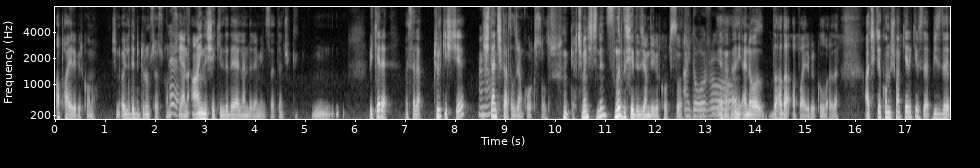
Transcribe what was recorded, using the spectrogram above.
apayrı bir konu. Şimdi öyle de bir durum söz konusu. Evet. Yani aynı şekilde değerlendiremeyiz zaten. Çünkü hmm, bir kere mesela Türk işçi Hı hı. işten çıkartılacağım korkusu olur. Göçmen işçinin sınır dışı edileceğim diye bir korkusu var. Ay doğru. yani o daha da apayrı bir kulvarda. Açıkça konuşmak gerekirse biz de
